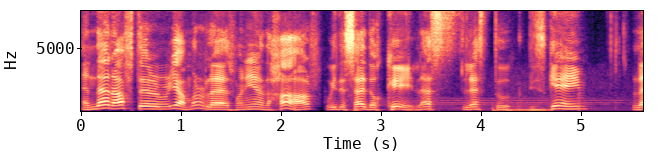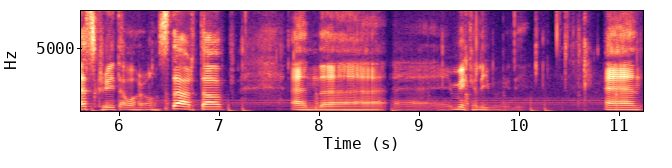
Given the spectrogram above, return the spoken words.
And then after yeah, more or less one year and a half, we decided okay, let's let's do this game, let's create our own startup, and uh, uh, make a living with it. And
